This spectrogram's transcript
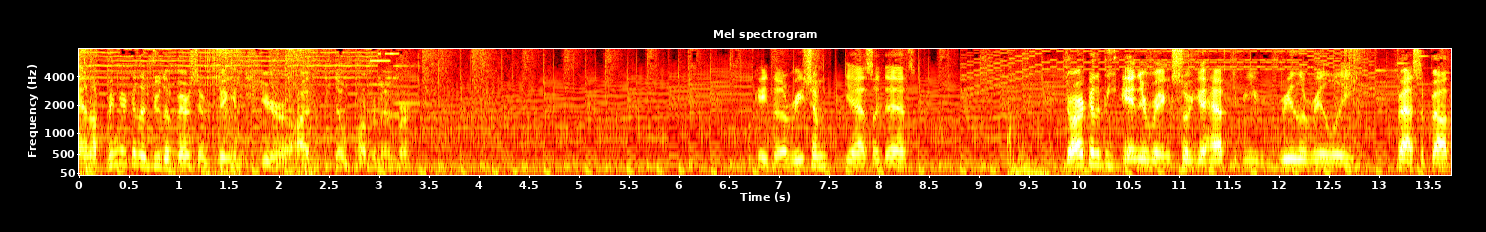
and I think you're gonna do the very same thing in here. I don't quite remember. Okay, did I reach him? Yes, I did. There are gonna be any rings, so you have to be really, really fast about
